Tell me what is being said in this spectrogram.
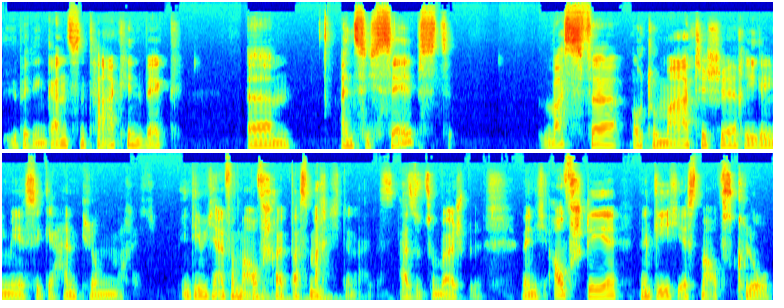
über den ganzen Tag hinweg ähm, an sich selbst, was für automatische, regelmäßige Handlungen mache ich? Indem ich einfach mal aufschreibe, was mache ich denn alles? Also zum Beispiel, wenn ich aufstehe, dann gehe ich erstmal aufs Klo.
